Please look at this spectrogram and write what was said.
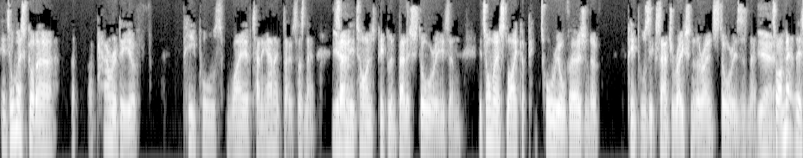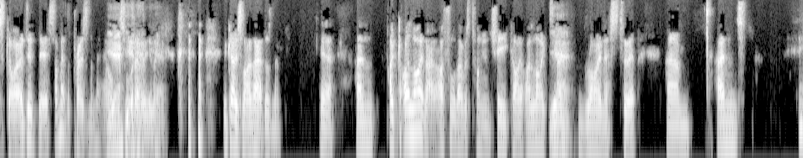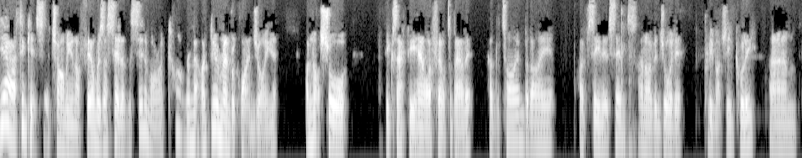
It's almost got a, a, a parody of people's way of telling anecdotes, doesn't it? Yeah. So many times people embellish stories, and it's almost like a pictorial version of people's exaggeration of their own stories, isn't it? Yeah. So I met this guy, I did this, I met the president, I met Elvis yeah, or whatever, you know. Yeah. it goes like that, doesn't it? Yeah. And I, I like that. I thought that was tongue in cheek. I, I liked that wryness to it. Um, and yeah, I think it's a charming enough film. As I said at the cinema, I can't remember. I do remember quite enjoying it. I'm not sure exactly how I felt about it at the time, but I I've seen it since and I've enjoyed it pretty much equally. Um,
